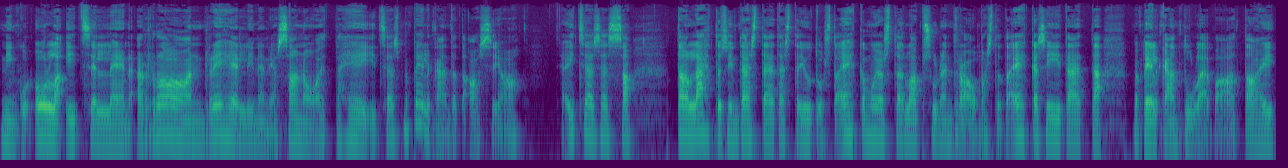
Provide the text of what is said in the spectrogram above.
niin kuin olla itselleen raan, rehellinen ja sanoa, että hei, itse asiassa mä pelkään tätä asiaa. Ja itse asiassa tämä on lähtöisin tästä ja tästä jutusta, ehkä mun jostain lapsuuden traumasta, tai ehkä siitä, että mä pelkään tulevaa, tai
